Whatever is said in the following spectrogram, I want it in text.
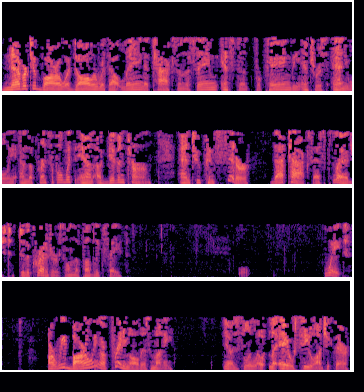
Never to borrow a dollar without laying a tax in the same instant for paying the interest annually and the principal within a given term, and to consider that tax as pledged to the creditors on the public faith. Wait, are we borrowing or printing all this money? You know, just a little uh, AOC logic there.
